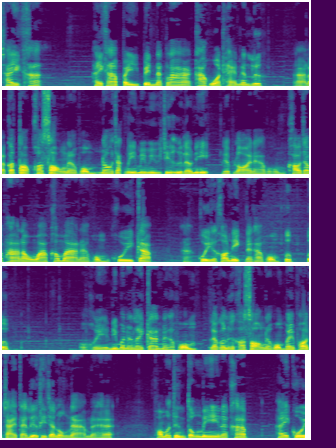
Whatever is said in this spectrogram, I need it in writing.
ใช่ค่ะให้ข้าไปเป็นนักล่าค่าหัวแทนกันหรือ อ่าแล้วก็ตอบข้อ2นะครับผมนอกจากนี้ไม่มีวิธีอื่นแล้วนี่เรียบร้อยนะครับผมเขาจะพาเราวาร์ปเข้ามานะผมคุยกับอ่าคุยกับคอนิกนะครับผมปุ๊บปุ๊บโอเคนี่มันอะไรกันนะครับผมแล้วก็เลือกข้อ2นะผมไม่พอใจแต่เลือกที่จะลงนามนะฮะพอมาถึงตรงนี้นะครับ ให้คุย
